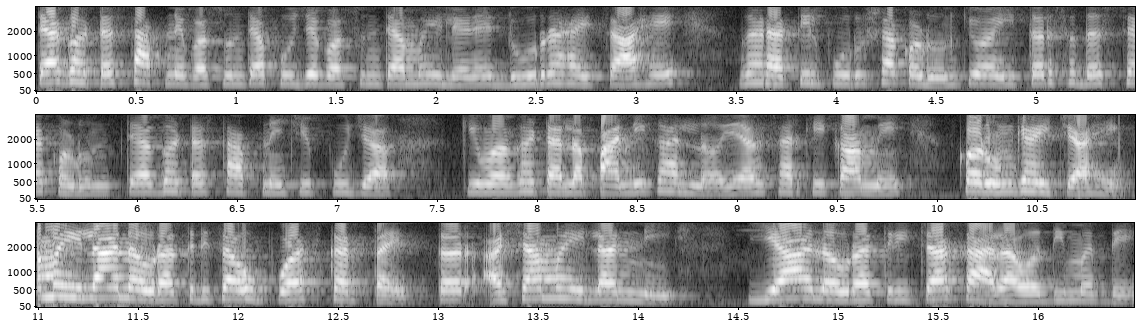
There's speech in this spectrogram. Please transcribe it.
त्या घटस्थापनेपासून त्या पूजेपासून त्या महिलेने दूर राहायचं आहे. घरातील पुरुषाकडून किंवा इतर सदस्याकडून त्या घटस्थापनेची पूजा किंवा घटाला पाणी घालणं यांसारखी कामे करून घ्यायची आहे. महिला नवरात्रीचा उपवास करतायत तर अशा महिलांनी या नवरात्रीच्या कालावधीमध्ये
